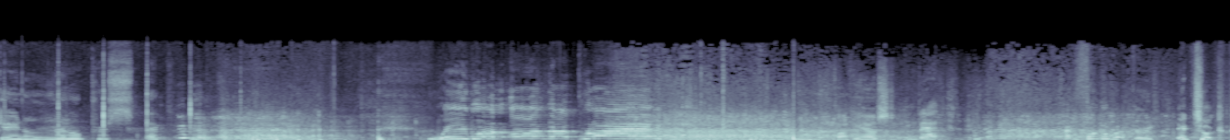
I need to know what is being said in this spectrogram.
gain a little perspective. We were on a break! Coffee house? And for the record, it took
